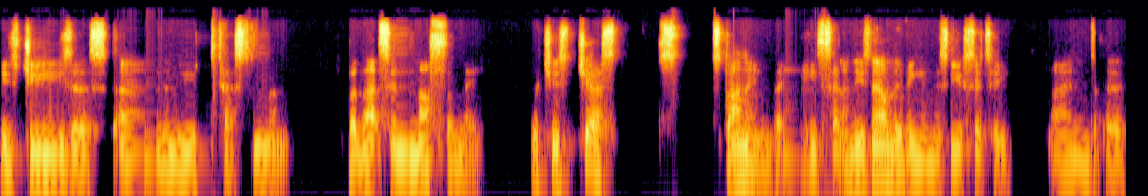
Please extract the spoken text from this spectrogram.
is Jesus and the New Testament. But that's enough for me, which is just stunning that he said. And he's now living in this new city and the,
